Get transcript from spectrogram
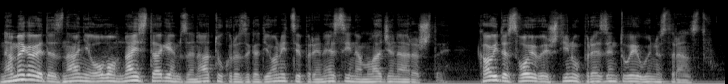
Namerao je da znanje o ovom najstarijem zanatu kroz radionice prenese na mlađe narašte, kao i da svoju veštinu prezentuje u inostranstvu.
